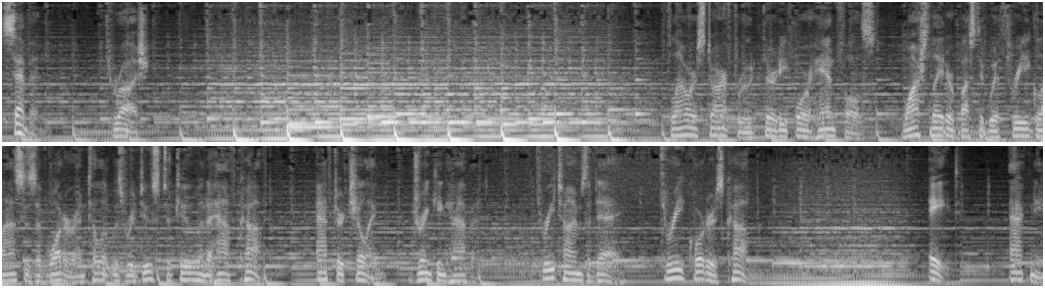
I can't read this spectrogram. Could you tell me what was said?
7 thrush. Flower starfruit 34 handfuls, wash later busted with 3 glasses of water until it was reduced to 2.5 cup. After chilling, drinking habit. 3 times a day, 3 quarters cup. 8. Acne.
